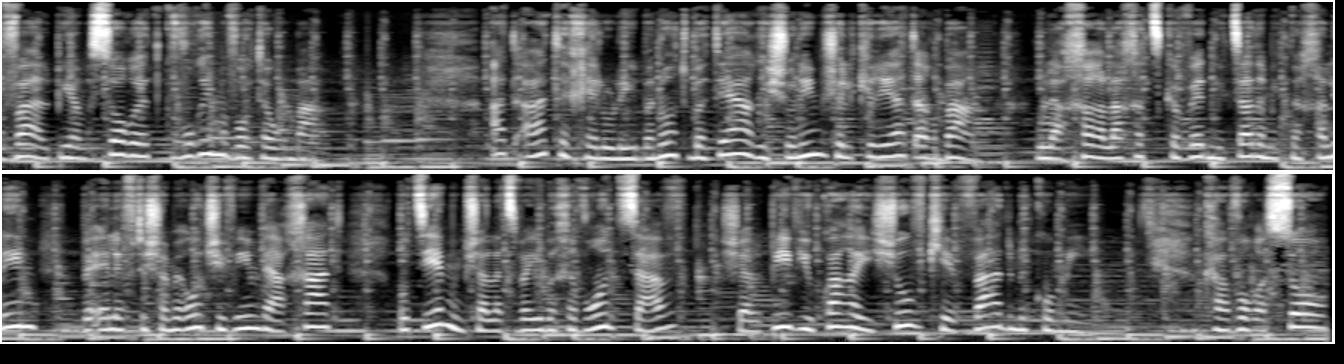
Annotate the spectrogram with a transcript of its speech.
ובה על פי המסורת קבורים אבות האומה. אט אט החלו להיבנות בתיה הראשונים של קריית ארבע, ולאחר לחץ כבד מצד המתנחלים, ב-1971 הוציא הממשל הצבאי בחברון צו, שעל פיו יוכר היישוב כוועד מקומי. כעבור עשור,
